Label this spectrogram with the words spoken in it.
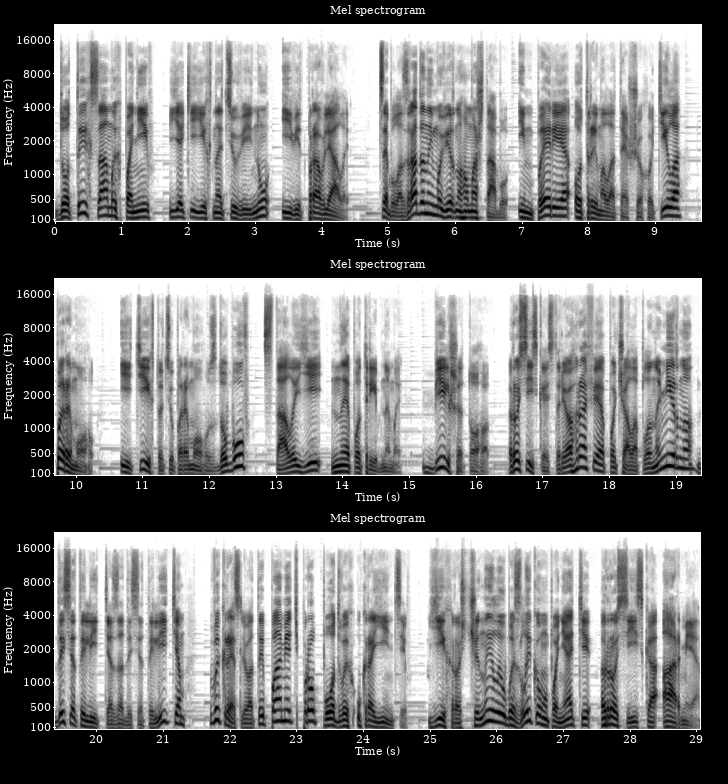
до тих самих панів, які їх на цю війну і відправляли. Це була зрада неймовірного масштабу. Імперія отримала те, що хотіла перемогу. І ті, хто цю перемогу здобув, стали їй непотрібними. Більше того, російська історіографія почала планомірно, десятиліття за десятиліттям, викреслювати пам'ять про подвиг українців. Їх розчинили у безликому понятті російська армія.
